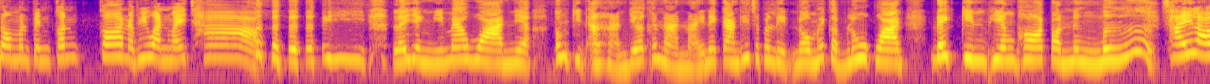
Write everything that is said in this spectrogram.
นมมันเป็นก้อนๆอะพี่วันไม่ชอบ แล้วอย่างนี้แม่วานเนี่ยต้องกินอาหารเยอะขนาดไหนในการที่จะผลิตนมให้กับลูกวาน ได้กินเพียงพอต่อนหนึ่งมือ้อ ใช่แล้ว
